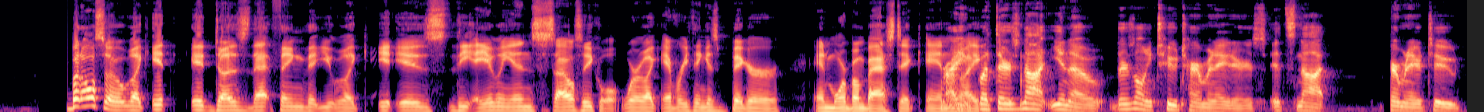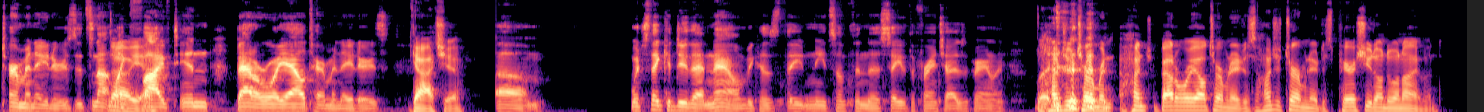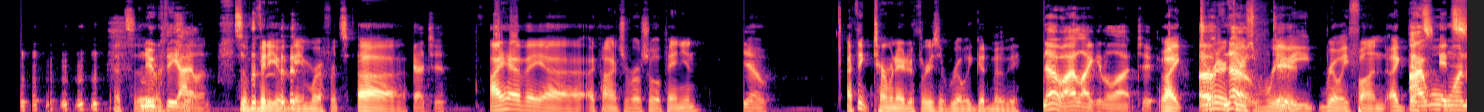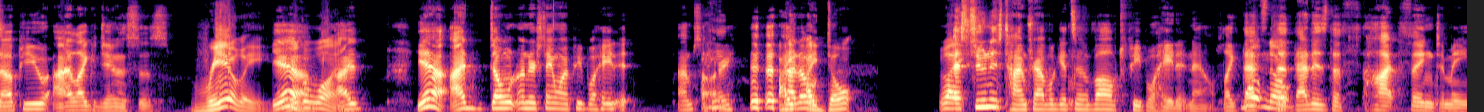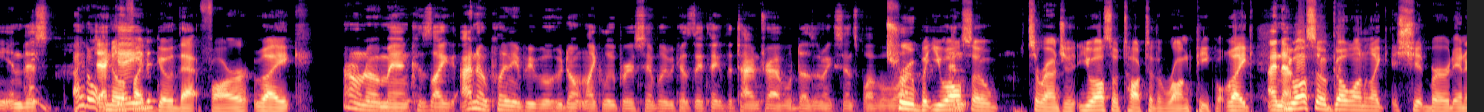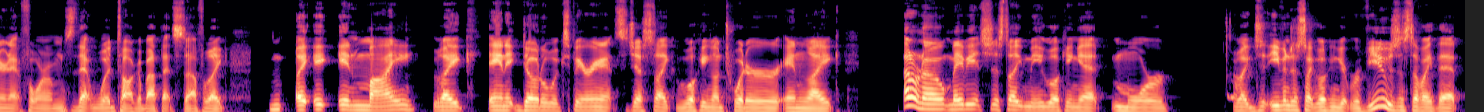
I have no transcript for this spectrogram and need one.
but also like it it does that thing that you like it is the aliens style sequel where like everything is bigger and more bombastic and right, like but there's not, you know, there's only two Terminators. It's not Terminator 2 Terminators. It's not Oh, like yeah. five, ten battle royale Terminators. gotcha Um, which they could do that now because they need something to save the franchise apparently. But 100 termin 100 battle royale terminators 100 terminators parachute onto an island that's a, nuke the it's a- island. it's a video game reference uh Gotcha. i have a uh, a controversial opinion Yo, i think terminator 3 is a really good movie no, I like it a lot too. like Uh, terminator 3 is no, really really fun like I will one up you. I like Genisys. really Yeah, You're the one I, yeah, I don't understand why people hate it. I'm sorry. I, I, don't. I don't like as soon as time travel gets involved, people hate it now. Like Well, that's no. that, that is the hot thing to me in this. I don't know if I'd go that far. Like, I don't know, man, because like I know plenty of people who don't like Looper simply because they think the time travel doesn't make sense. Blah blah blah. true, but you And- also surround you. You also talk to the wrong people. Like, I know. you also go on like shitbird internet forums that would talk about that stuff. Like, m- I- I- in my like anecdotal experience, just like looking on Twitter and like, I don't know, maybe it's just like me looking at more, like just, even just like looking at reviews and stuff like that.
